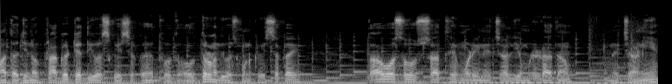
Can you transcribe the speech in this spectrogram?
માતાજીનો પ્રાગટ્ય દિવસ કહી શકાય અથવા તો અવતરણ દિવસ પણ કહી શકાય. તો આવો સૌ સાથે મળીને ચાલીએ મરડાધામ અને જાણીએ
